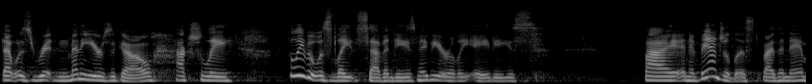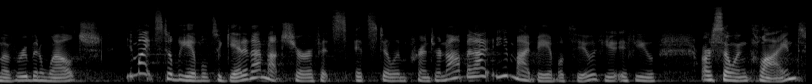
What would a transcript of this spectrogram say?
that was written many years ago. Actually, I believe it was late 70s, maybe early 80s, by an evangelist by the name of Reuben Welch you might still be able to get it. I'm not sure if it's, it's still in print or not, but I, you might be able to if you, if you are so inclined.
